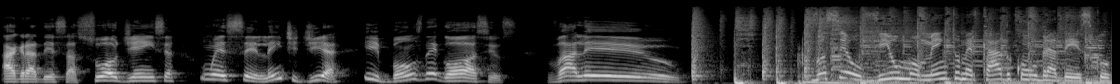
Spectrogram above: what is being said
Agradeço a sua audiência, um excelente dia e bons negócios. Valeu! Você ouviu Momento Mercado com o Bradesco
